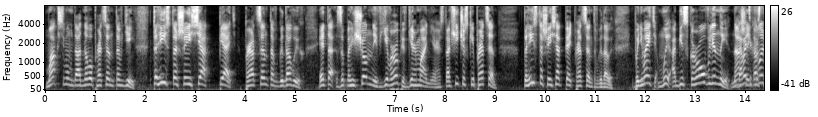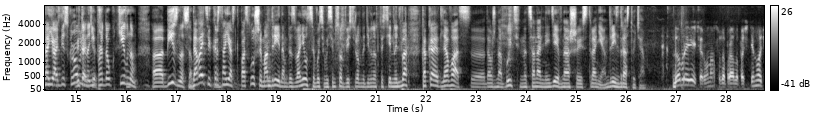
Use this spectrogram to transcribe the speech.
максимум до 1% в день. 365% годовых. Это запрещенный в Европе, в Германии ростовщический процент. 365% годовых. Понимаете, мы обескровлены. Наша Давайте экономика Красноярск. обескровлена Виталий непродуктивным э, бизнесом. Давайте Красноярск послушаем. Андрей нам дозвонился. 8 800 200 ровно 9702. Какая для вас э, должна быть национальная идея в нашей стране? Андрей, здравствуйте. Добрый вечер. У нас уже, правда, почти ночь.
